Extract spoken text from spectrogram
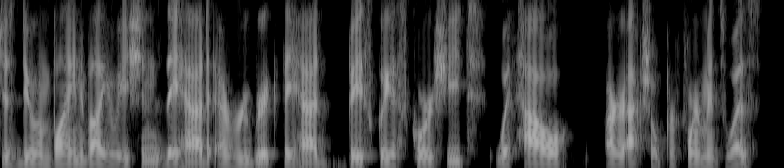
just doing blind evaluations, they had a rubric, they had basically a score sheet with how our actual performance was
